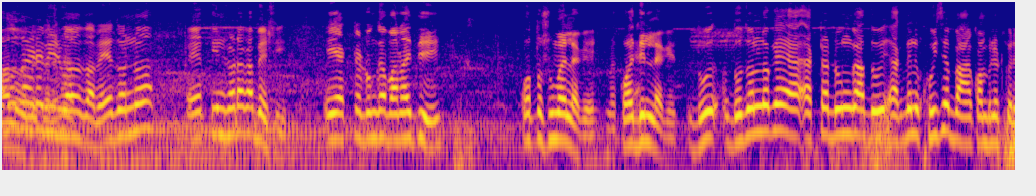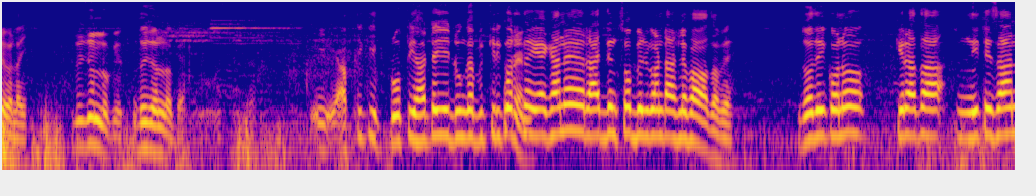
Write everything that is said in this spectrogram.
বছর এটা বিশ বছর যাবে এই জন্য তিনশো টাকা বেশি। এই একটা ডুঙ্গা বানাইতে কত সময় লাগে? বা কয়দিন লাগে? দুজন লোকে একটা ডুঙ্গা দুই একদিন খুঁজে কমপ্লিট করে ফেলাই। দুজন লোকে? দুজন লোকে। আপনি কি প্রতি হাটে এই ডুঙ্গা বিক্রি করেন? এখানে রাত দিন চব্বিশ ঘণ্টা আসলে পাওয়া যাবে। যদি কোনো ক্রেতা নিতে চান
